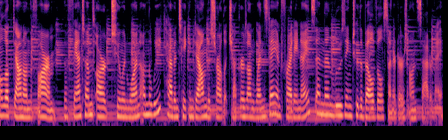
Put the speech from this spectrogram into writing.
a look down on the farm, the Phantoms are 2 and 1 on the week, having taken down the Charlotte Checkers on Wednesday and Friday nights and then losing to the Belleville Senators on Saturday.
